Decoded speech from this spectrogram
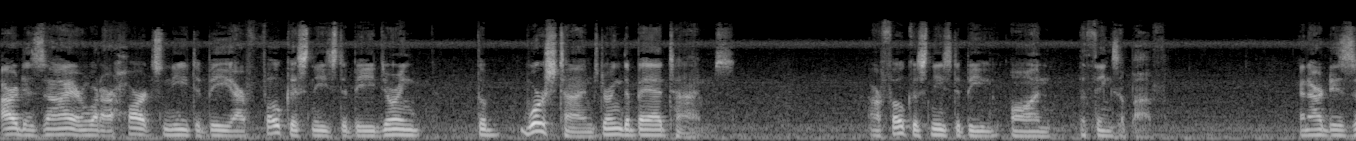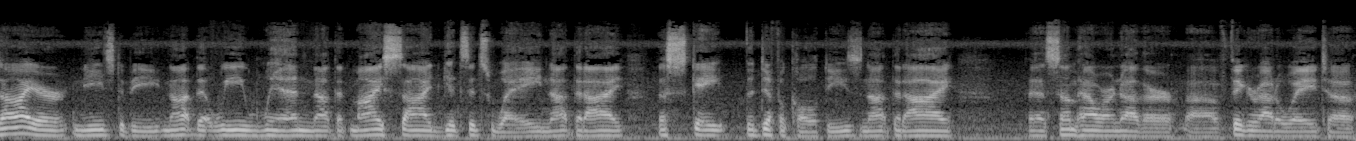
our desire and what our hearts need to be, our focus needs to be during the worst times, during the bad times. Our focus needs to be on the things above. And our desire needs to be not that we win, not that my side gets its way, not that I escape the difficulties, not that I uh, somehow or another uh, figure out a way to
